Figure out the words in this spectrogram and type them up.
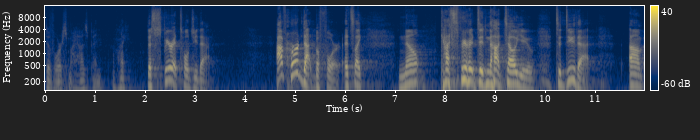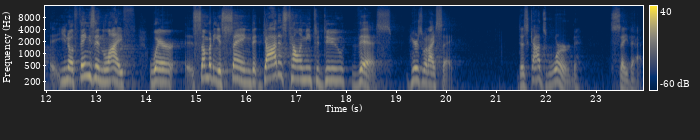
divorce my husband. I'm like, the Spirit told you that. I've heard that before. It's like, no, God's Spirit did not tell you to do that. Um, you know, things in life where somebody is saying that God is telling me to do this. Here's what I say Does God's Word say that?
